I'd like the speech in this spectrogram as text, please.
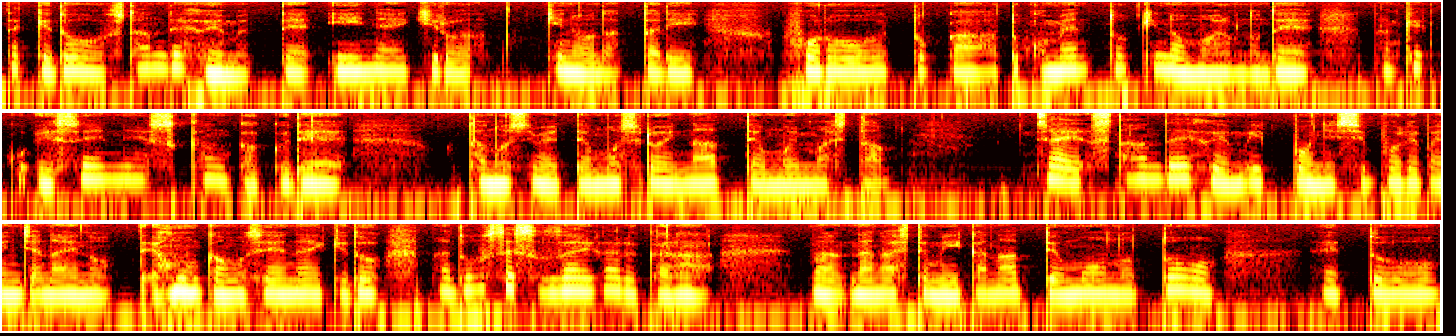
だけどスタンド FM っていいね機能だったりフォローとかあとコメント機能もあるので結構 SNS 感覚で楽しめて面白いなって思いました。じゃあスタンド FM1 本に絞ればいいんじゃないのって思うかもしれないけど、まあ、どうせ素材があるからまあ、流してもいいかなって思うのとえっと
